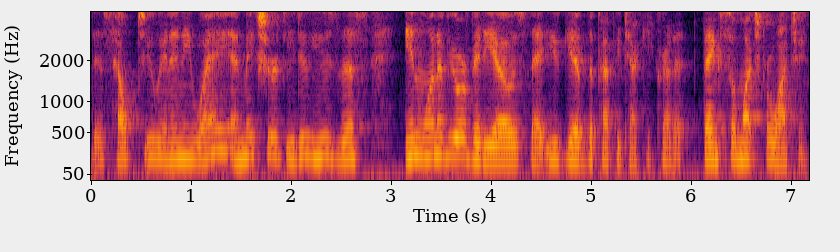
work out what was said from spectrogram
this helped you in any way. And make sure if you do use this in one of your videos that you give the Peppy Techie credit. Thanks so much for watching.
